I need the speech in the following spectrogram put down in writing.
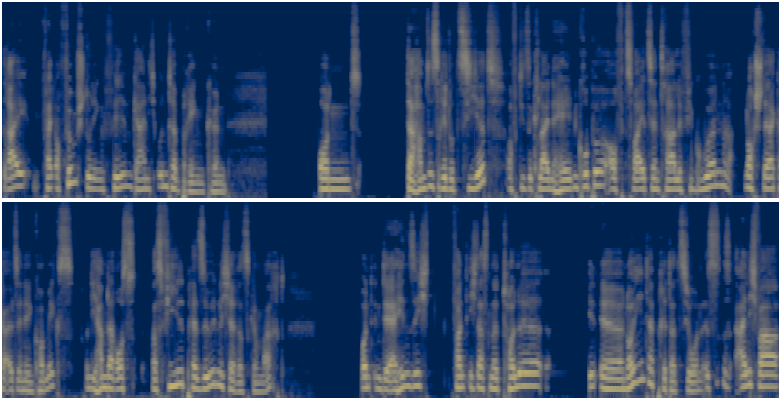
drei, vielleicht auch fünfstündigen Film gar nicht unterbringen können. Und da haben sie es reduziert auf diese kleine Heldengruppe, auf zwei zentrale Figuren, noch stärker als in den Comics. Und die haben daraus was viel Persönlicheres gemacht. Und in der Hinsicht fand ich das eine tolle äh, Neuinterpretation. Es, es eigentlich war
